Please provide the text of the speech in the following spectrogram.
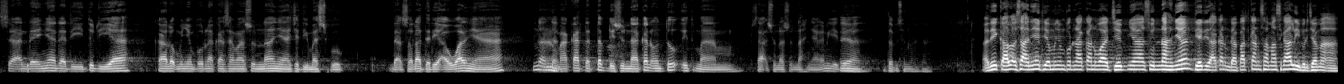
Seandainya tadi itu dia kalau menyempurnakan sama sunnahnya jadi masbuk. Tidak sholat dari awalnya. Enggak, nah, enggak. Maka tetap disunahkan untuk itmam. Saat sunnah-sunnahnya kan gitu. Iya, tetap disunahkan. Jadi kalau seandainya dia menyempurnakan wajibnya, sunnahnya, dia tidak akan mendapatkan sama sekali berjamaah.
